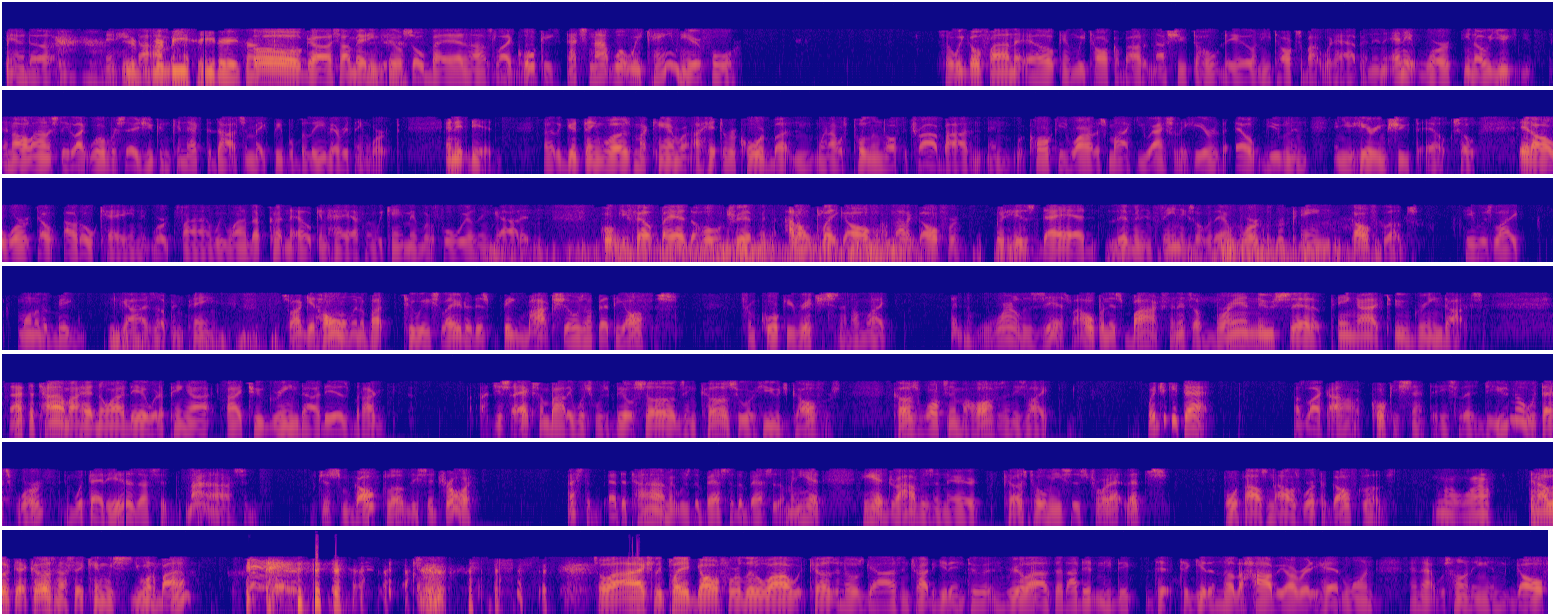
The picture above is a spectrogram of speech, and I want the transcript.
and uh and he your, I, your BC days. Huh? Oh gosh, I made him feel so bad and I was like, "Corky, that's not what we came here for." So we go find the elk and we talk about it and I shoot the whole deal and he talks about what happened and and it worked. You know, you in all honesty, like Wilbur says, you can connect the dots and make people believe everything worked, and it did. Uh, the good thing was my camera. I hit the record button when I was pulling it off the tripod, and, and with Corky's wireless mic, you actually hear the elk bugling, and you hear him shoot the elk. So it all worked out, okay, and it worked fine. We wound up cutting the elk in half, and we came in with a four wheel and got it. And Corky felt bad the whole trip, and I don't play golf. I'm not a golfer, but his dad, living in Phoenix over there, worked for Ping Golf Clubs. He was like one of the big guys up in Ping. So I get home, and about two weeks later, this big box shows up at the office from Corky Richardson. I'm like, what in the world is this? I open this box, and it's a brand new set of Ping Eye2 green dots. Now, at the time, I had no idea what a Ping I, Eye2 green dot is, but I I just asked somebody, which was Bill Suggs and Cuz, who are huge golfers. Cuz walks in my office, and he's like, where'd you get that? I was like, oh, Corky sent it. He says, do you know what that's worth and what that is? I said, nah. I said, just some golf clubs. He said, Troy, that's the at the time it was the best of the best. Of, I mean, he had he had drivers in there. Cuz told me, he says, Troy, that that's four thousand dollars worth of golf clubs. Oh wow! And I looked at Cuz and I said, can we? You want to buy them? so I actually played golf for a little while with Cuz and those guys, and tried to get into it, and realized that I didn't need to to, to get another hobby. I already had one, and that was hunting and golf.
